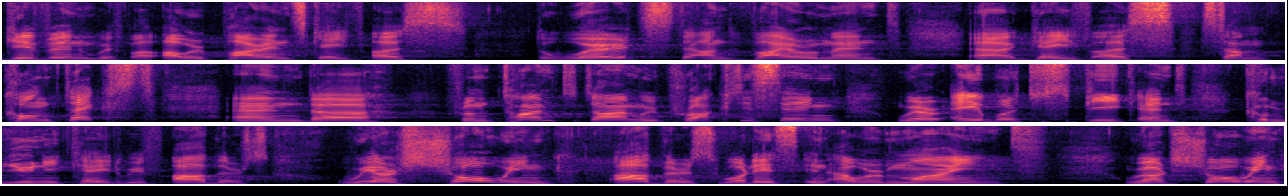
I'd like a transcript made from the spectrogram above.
given, with our parents gave us the words, the environment uh, gave us some context, and uh, from time to time we're practicing, we're able to speak and communicate with others. We are showing others what is in our mind. We are showing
